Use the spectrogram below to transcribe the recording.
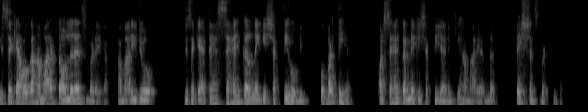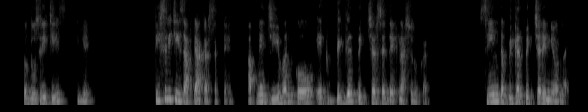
इससे क्या होगा? हमारा टॉलरेंस बढ़ेगा। हमारी जो, जिसे कहते हैं, सहन करने की शक्ति होगी, वो बढ़ती है। और सहन करने की शक्ति यानी कि हमारे अंदर पेशेंस बढ़ती है। तो दूसरी चीज़ ये। तीसरी चीज़ आप क्या कर सकते हैं? अपने जीवन को एक बिगर पिक्चर से देखना शुरू करें। Seeing the bigger picture in your life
